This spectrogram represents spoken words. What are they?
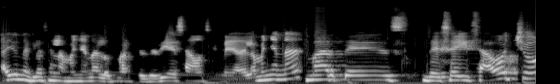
hay una clase en la mañana los martes de 10 a 11 y media de la mañana, martes de 6 a 8,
